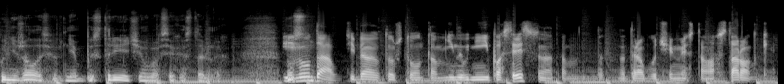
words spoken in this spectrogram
понижалась, вернее, быстрее, чем во всех остальных. И, Ну, ну да, у тебя то, что он там не, не непосредственно там над, над рабочим местом, а в сторонке.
